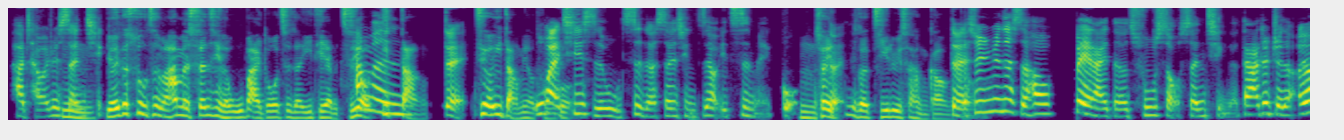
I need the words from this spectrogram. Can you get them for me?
他才会去申请。嗯、有一个数字嘛，他们申请了五百多只的 ETF，只有一档，对，只有一档没有过。五百七十五次的申请，只有一次没过。嗯，所以那个几率是很高的。对，所以因为那时候贝莱德出手申请的，大家就觉得，哎呦，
